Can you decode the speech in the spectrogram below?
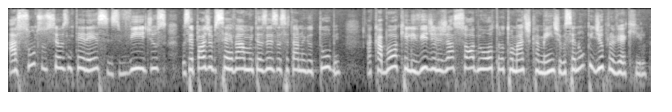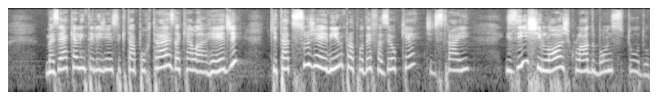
assuntos dos seus interesses, vídeos. Você pode observar, muitas vezes você está no YouTube, acabou aquele vídeo, ele já sobe um outro automaticamente. Você não pediu para ver aquilo. Mas é aquela inteligência que está por trás daquela rede que está te sugerindo para poder fazer o quê? Te distrair. Existe, lógico, o lado bom disso tudo,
